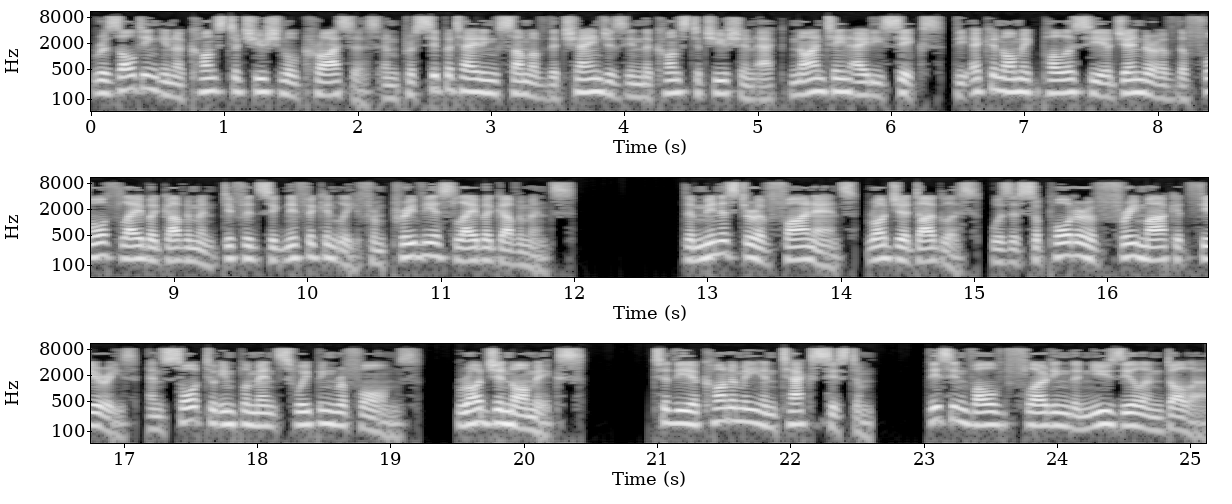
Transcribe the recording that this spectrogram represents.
resulting in a constitutional crisis and precipitating some of the changes in the Constitution Act 1986. The economic policy agenda of the Fourth Labour government differed significantly from previous Labour governments. The Minister of Finance, Roger Douglas, was a supporter of free market theories, and sought to implement sweeping reforms Rogernomics, to the economy and tax system, this involved floating the New Zealand dollar,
